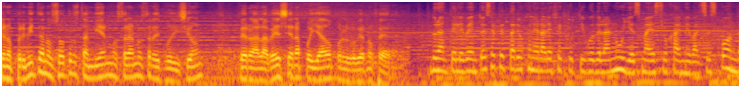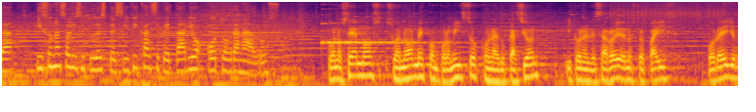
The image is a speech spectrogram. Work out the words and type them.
que nos permita a nosotros también mostrar nuestra disposición, pero a la vez ser apoyado por el gobierno federal. Durante el evento, el secretario general ejecutivo de la NUYES, maestro Jaime Valsesponda, hizo una solicitud específica al secretario Otto Granados. Conocemos su enorme compromiso con la educación y con el desarrollo de nuestro país. Por ello,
